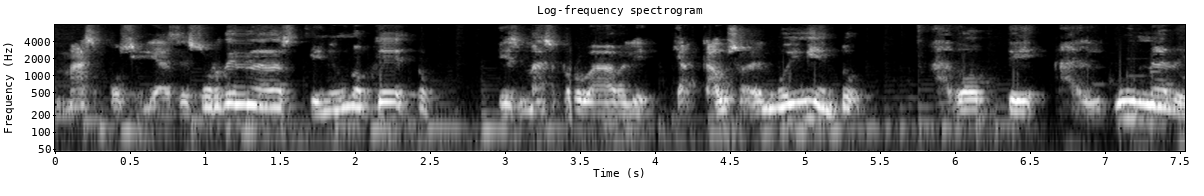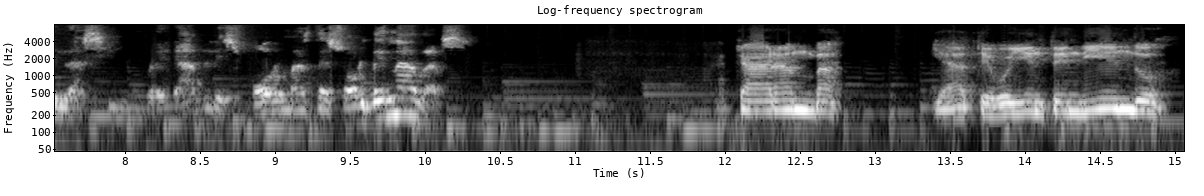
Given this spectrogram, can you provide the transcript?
más posibilidades desordenadas tiene un objeto, es más probable que a causa del movimiento adopte alguna de las innumerables formas desordenadas. Caramba, ya te voy entendiendo.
